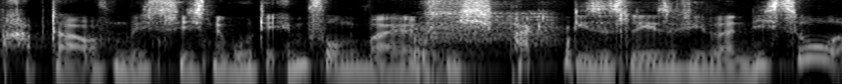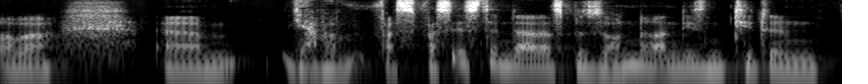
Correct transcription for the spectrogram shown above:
habe da offensichtlich eine gute Impfung, weil mich packt dieses Lesefieber nicht so, aber ähm, ja, aber was, was ist denn da das Besondere an diesen Titeln,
